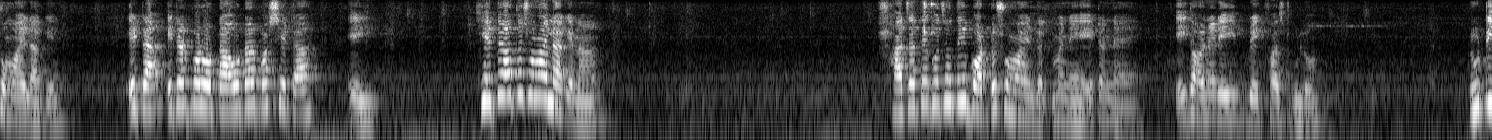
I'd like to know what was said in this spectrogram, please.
সময় লাগে। এটা, এটার পর ওটা, ওটার পর সেটা, এই। খেতে অত সময় লাগে না। সাজাতে গোছাতেই বড্ড সময় মানে এটা নেয়, এই ধরনের এই ব্রেকফাস্টগুলো রুটি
